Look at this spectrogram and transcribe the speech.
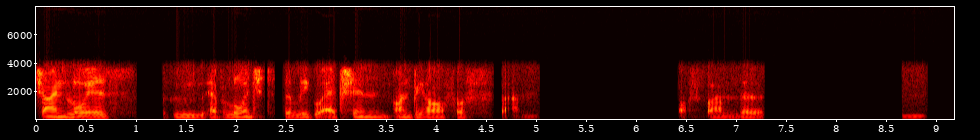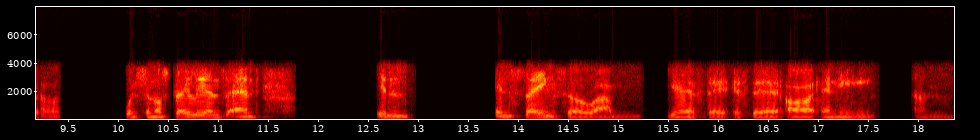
Shine Lawyers who have launched the legal action on behalf of um, of um, the, the Western Australians, and in in saying so, um, yeah, if there if there are any um,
